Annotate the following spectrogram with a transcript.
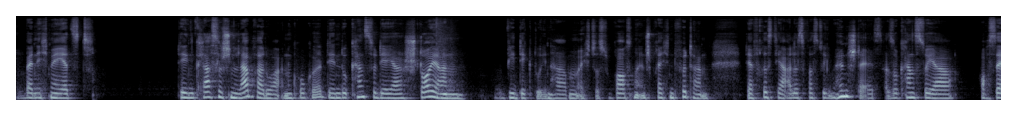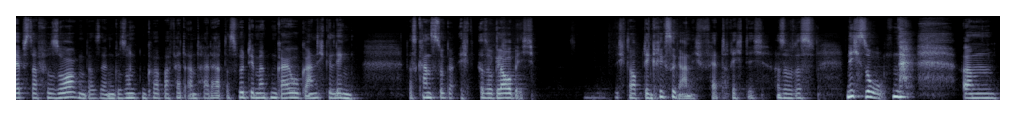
wenn ich mir jetzt den klassischen Labrador angucke, den du kannst du dir ja steuern, wie dick du ihn haben möchtest. Du brauchst nur entsprechend füttern. Der frisst ja alles, was du ihm hinstellst. Also kannst du ja auch selbst dafür sorgen, dass er einen gesunden Körperfettanteil hat. Das wird dir mit dem Galgo gar nicht gelingen. Das kannst du, also glaube ich. Ich glaube, den kriegst du gar nicht fett, richtig. Also das nicht so. ähm,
